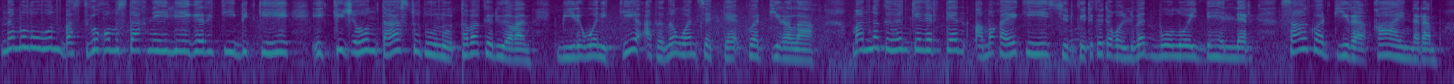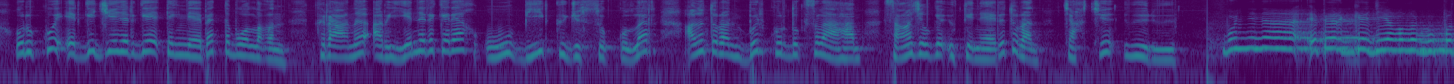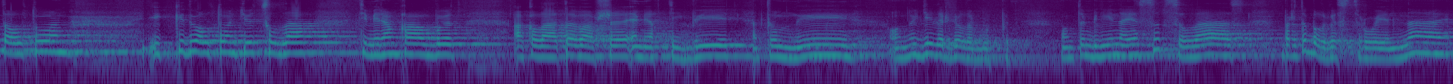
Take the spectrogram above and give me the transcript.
Намылуын бастығы қомыстақ нәйлегері тейбіт кеге ikki жоғын тас тұтуыну таба көріуған. Бері 12 атыны 10 сәтті квартиралақ. Манна көхін келерттен ама қайы кеге сүргеті көті қолыбәт болу өйдігелер. Саң квартира қайындарам. Урукку әрге жиелерге тәңнәбәтті болығын. Краны арыйен әрекерек у бір күжіс сұққылар. Аны тұран бір күрдік сылағам. Саңа жылғы үктенәрі тұран чақчы үйірі. Буннина эперге диягылыр буппут алтуон, икки ду алтуон түйет сылда тимирен қалбыт, акылата бапшы эмектейбит, тумны, оны делерге олар. Онтон билген аясып сылас, барды благостроеннай,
